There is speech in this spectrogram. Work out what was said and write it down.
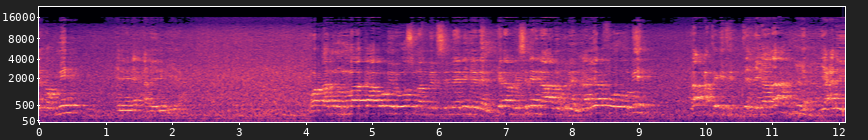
الحكمي إن عليه هي. وقد ما كانوا رسلا من سنين يرين كنا من سنين أن يكفروا به. رقعت تحينانا يعني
